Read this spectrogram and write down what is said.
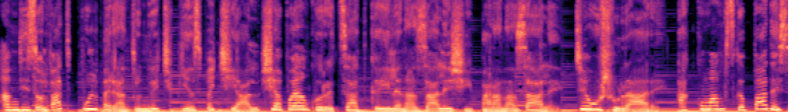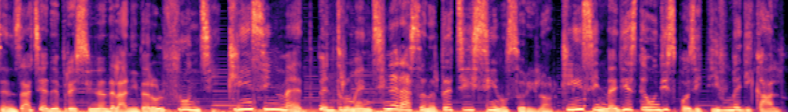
Am dizolvat pulberea într-un recipient special și apoi am curățat căile nazale și paranazale. Ce ușurare! Acum am scăpat de senzația de presiune de la nivelul frunții. Cleansing Med, pentru menținerea sănătății sinusurilor. Cleansing Med este un dispozitiv medical.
